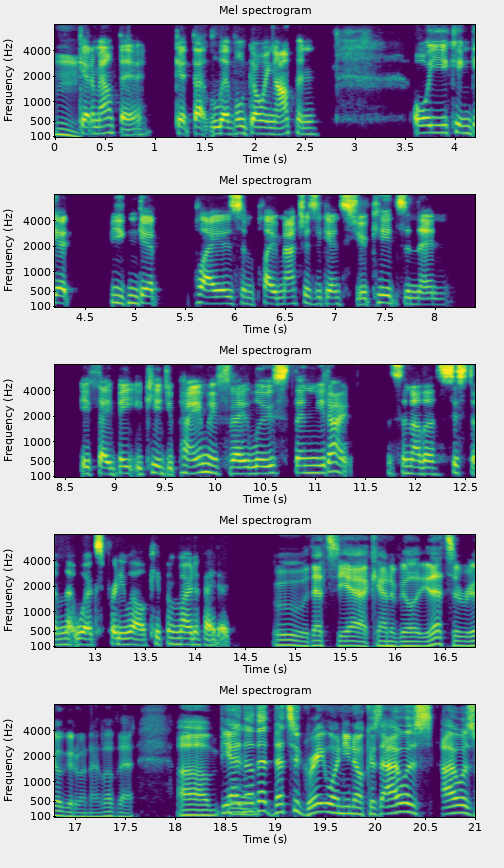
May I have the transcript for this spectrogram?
mm. get them out there, get that level going up, and or you can get you can get players and play matches against your kids, and then if they beat your kid, you pay them. If they lose, then you don't. It's another system that works pretty well. Keep them motivated. Ooh, that's yeah, accountability. That's a real good one. I love that. Um, yeah, no, that that's a great one. You know, because I was I was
